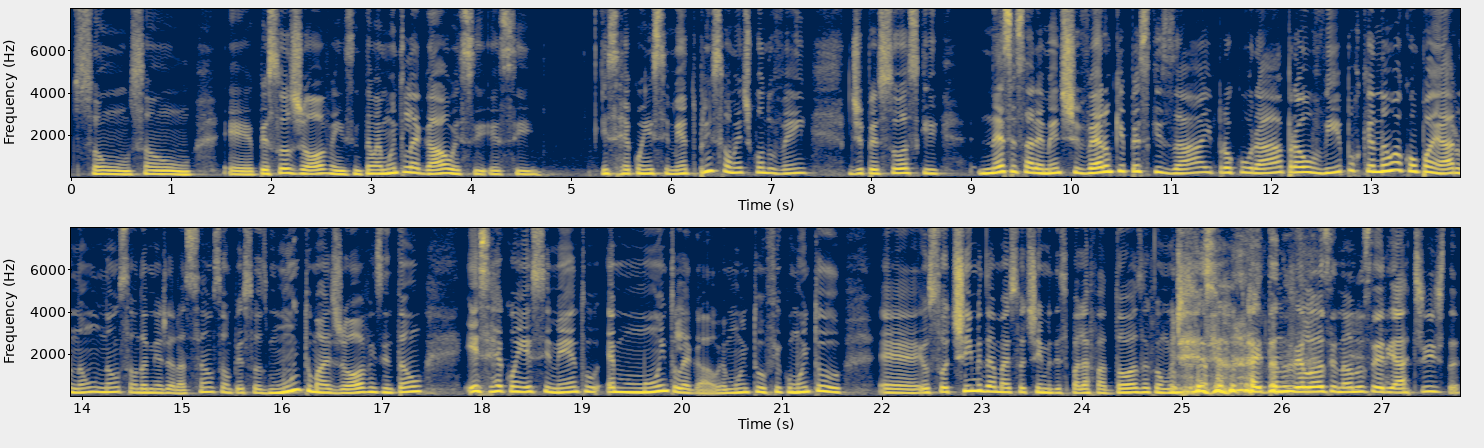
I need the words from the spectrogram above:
são, são é, pessoas jovens, então é muito legal esse, esse esse reconhecimento, principalmente quando vem de pessoas que necessariamente tiveram que pesquisar e procurar para ouvir, porque não acompanharam, não, não são da minha geração, são pessoas muito mais jovens. Então, esse reconhecimento é muito legal. É muito, fico muito. É, eu sou tímida, mas sou tímida espalhafatosa, como dizia o Caetano Veloso, senão não seria artista.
